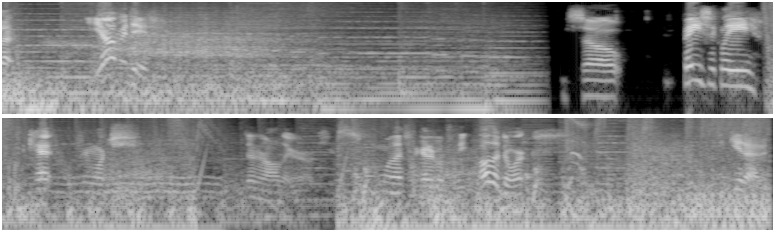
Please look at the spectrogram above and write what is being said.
That. Yup, it did! So, basically, cat pretty much done it all there. Okay, so more left. I gotta go to the other door. to Get at it.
